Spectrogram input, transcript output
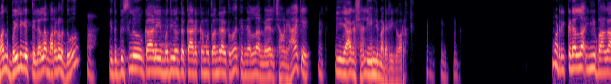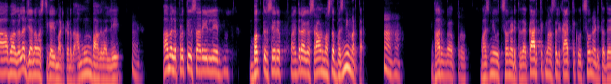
ಮೊದ್ಲು ಬೈಲಿಗೆ ಇತ್ತಿಲ್ಲ ಎಲ್ಲ ಮರಗಳದ್ದು. ಇದು ಬಿಸಿಲು ಗಾಳಿ ಮದುವೆ ಅಂತ ಕಾರ್ಯಕ್ರಮ ತೊಂದರೆ ಆಗ್ತದೆ ಅದಕ್ಕೆ ಇದನ್ನೆಲ್ಲ ಮೇಲ್ಛಾವಣಿ ಹಾಕಿ ಈ ಯಾಗಶಾಲೆ ಇಲ್ಲಿ ಮಾಡ್ಯಾರ ಈಗ ಅವ್ರು. ನೋಡ್ರಿ ಈ ಕಡೆ ಎಲ್ಲ ಈ ಭಾಗ ಆ ಭಾಗ ಎಲ್ಲ ಜನವಸ್ತಿಗಾಗಿ ಮಾಡ್ಕೊಳ್ಳೋದು ಆ ಮುಂಭಾಗದಲ್ಲಿ. ಆಮೇಲೆ ಪ್ರತಿ ಸಾರಿ ಇಲ್ಲಿ ಭಕ್ತರು ಸೇರಿ ಇದ್ರಾಗ ಶ್ರಾವಣ ಮಾಸದ ಭಜನಿ ಮಾಡ್ತಾರೆ. ಧಾರ್ಮಿಕ ಭಜನಿ ಉತ್ಸವ ನಡೀತದೆ. ಕಾರ್ತಿಕ ಮಾಸದಲ್ಲಿ ಕಾರ್ತಿಕ ಉತ್ಸವ ನಡೀತದೆ.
